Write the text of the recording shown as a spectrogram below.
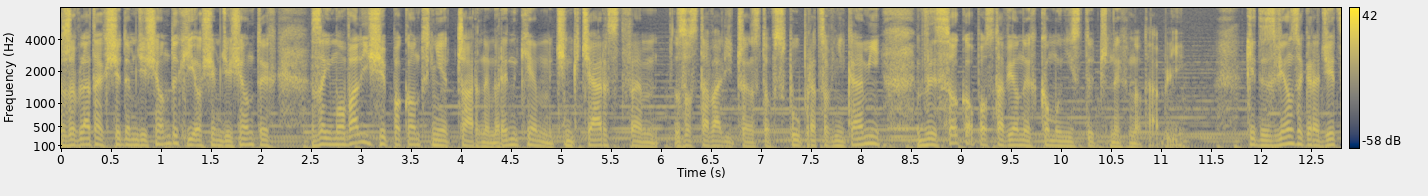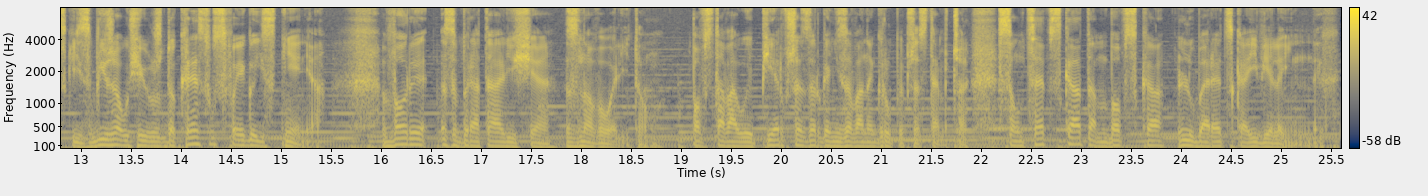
że w latach 70. i 80. zajmowali się pokątnie czarnym rynkiem, cinkciarstwem, zostawali często współpracownikami wysoko postawionych komunistycznych notabli. Kiedy Związek Radziecki zbliżał się już do kresu swojego istnienia, wory zbratali się z nową elitą. Powstawały pierwsze zorganizowane grupy przestępcze: Sącewska, Tambowska, Luberecka i wiele innych.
